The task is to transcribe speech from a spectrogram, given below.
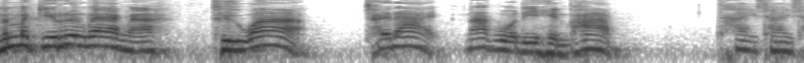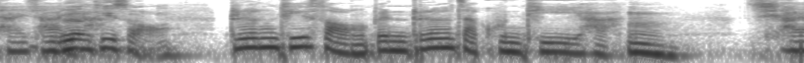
นั้นเมื่อกี้เรื่องแรกนะ ถือว่าใช้ได้น่ากลัวดีเห็นภาพ ใช่ใช่ใช่ใช่เรื่องที่สองเรื่องที่สองเป็นเรื่องจากคุณทีค่ะอืมใช้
